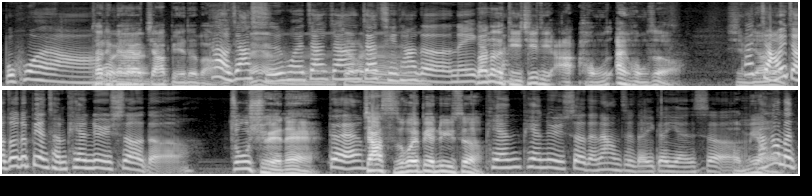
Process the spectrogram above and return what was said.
不会啊，它里面还要加别的吧？它有加石灰，加加加其他的那一个。那那个底基底啊红暗红色哦，它搅一搅之后就变成偏绿色的，猪血呢，对，加石灰变绿色，偏偏绿色的那样子的一个颜色。好妙哦。然后他们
